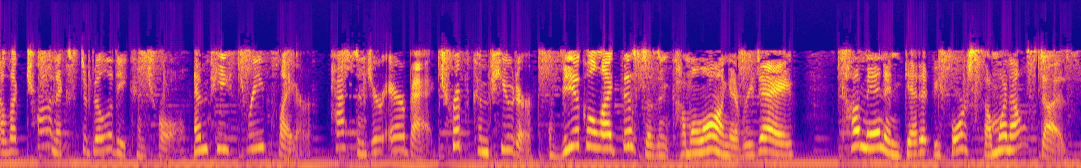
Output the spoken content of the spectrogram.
electronic stability control, MP3 player, passenger airbag, trip computer. A vehicle like this doesn't come along every day. Come in and get it before someone else does.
